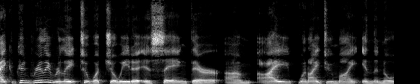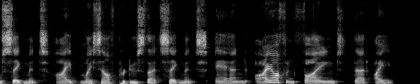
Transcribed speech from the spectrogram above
I can really relate to what Joeita is saying there. Um, I when I do my in the know segment, I myself produce that segment, and I often find that I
